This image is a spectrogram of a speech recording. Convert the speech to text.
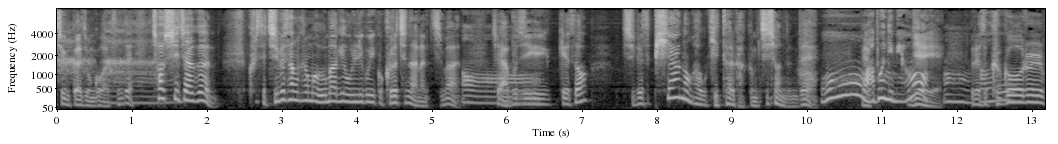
지금까지 온 것 같은데 아. 첫 시작은 글쎄 집에서 항상 뭐 음악이 울리고 있고 그렇지는 않았지만 어. 저희 아버지께서 집에서 피아노하고 기타를 가끔 치셨는데. 오, 네. 아버님이요? 예, 예. 어. 그래서 오. 그거를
